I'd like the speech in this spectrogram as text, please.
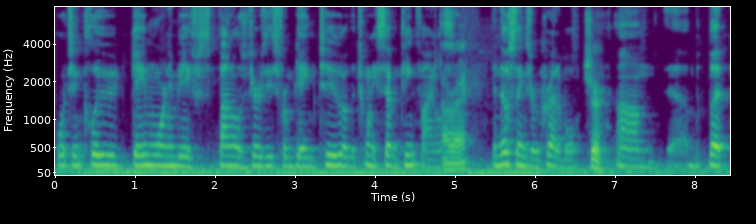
which include game worn NBA Finals jerseys from Game Two of the 2017 Finals. All right. And those things are incredible. Sure. Um, but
